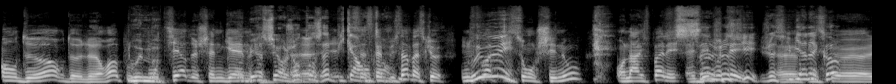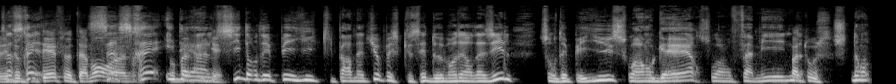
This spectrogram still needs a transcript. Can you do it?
en dehors de l'Europe, Oui, aux frontières de Schengen. Bien sûr, j'entends ça depuis 40 Ça serait ans. plus simple parce que une Oui, fois oui. qu'ils sont chez nous, on n'arrive pas à les, Ça, je débouter. suis- je suis bien puisque d'accord. Les Ça serait- notamment. Ça euh, serait idéal si dans des pays qui, par nature, parce que ces demandeurs d'asile sont des pays soit en guerre, soit en famine. Pas tous. Non,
